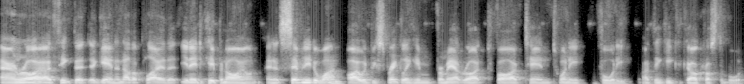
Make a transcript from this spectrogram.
Aaron Rai, I think that again, another player that you need to keep an eye on. And it's 70 to 1. I would be sprinkling him from outright 5, 10, 20, 40. I think he could go across the board.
